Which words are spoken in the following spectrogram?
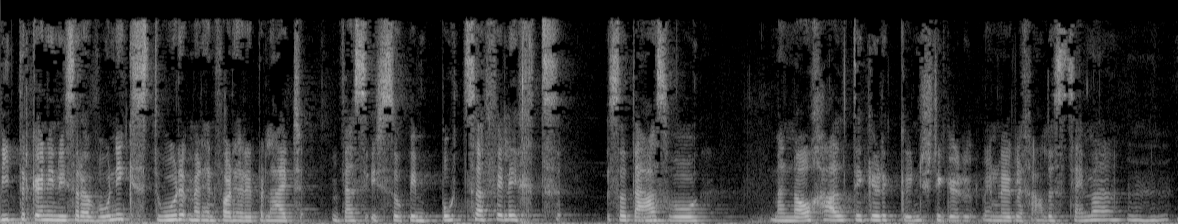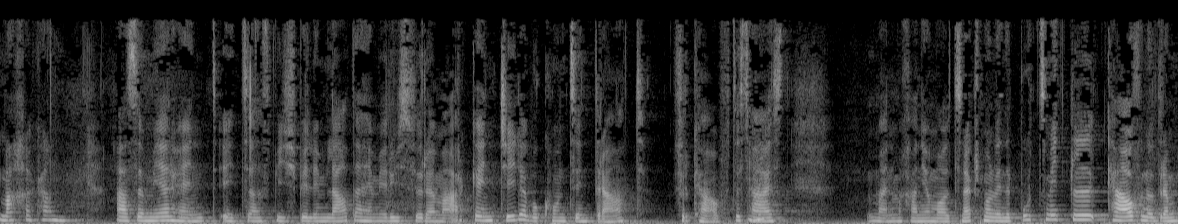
weitergehen in unserer Wohnungstour. Wir haben vorher überlegt, was ist so beim Putzen vielleicht so das, wo man nachhaltiger, günstiger, wenn möglich alles zusammen mhm. machen kann? Also wir haben jetzt als Beispiel im Laden haben wir uns für eine Marke entschieden, die Konzentrat verkauft. Das mhm. Ich meine, man kann ja mal das nächste Mal, wenn ihr Putzmittel kaufen oder am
